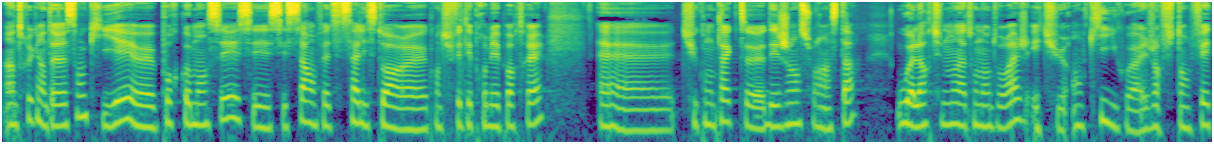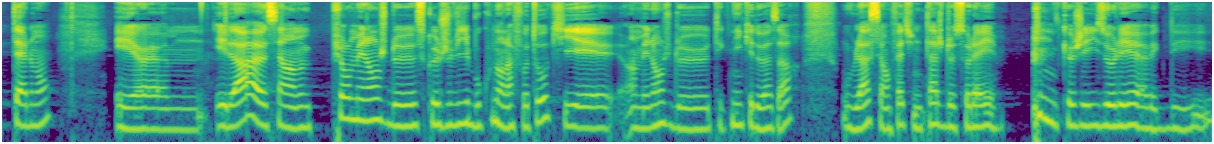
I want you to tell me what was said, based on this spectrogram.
un truc intéressant qui est, pour commencer, c'est c'est ça en fait, c'est ça l'histoire. Quand tu fais tes premiers portraits, euh, tu contactes des gens sur Insta ou alors tu demandes à ton entourage et tu enquilles quoi. Et genre tu t'en fais tellement. Et, euh, et là, euh, c'est un pur mélange de ce que je vis beaucoup dans la photo, qui est un mélange de technique et de hasard. Où là, c'est en fait une tache de soleil que j'ai isolée avec des,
